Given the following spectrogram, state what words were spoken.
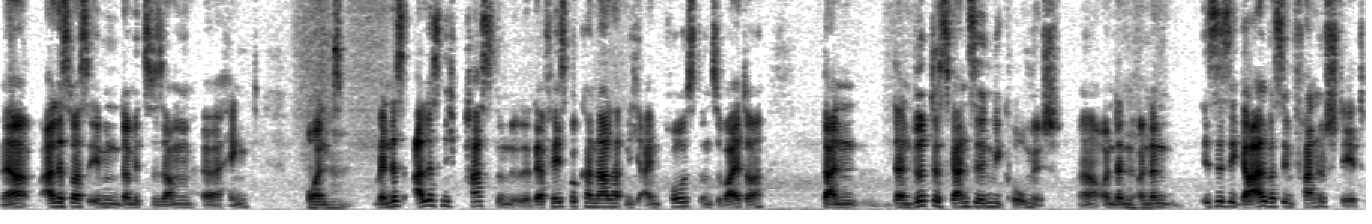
Ja? Alles, was eben damit zusammenhängt. Äh, und mhm. wenn das alles nicht passt und der Facebook-Kanal hat nicht einen Post und so weiter, dann, dann wirkt das Ganze irgendwie komisch. Ja? Und, dann, mhm. und dann ist es egal, was im Funnel steht.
